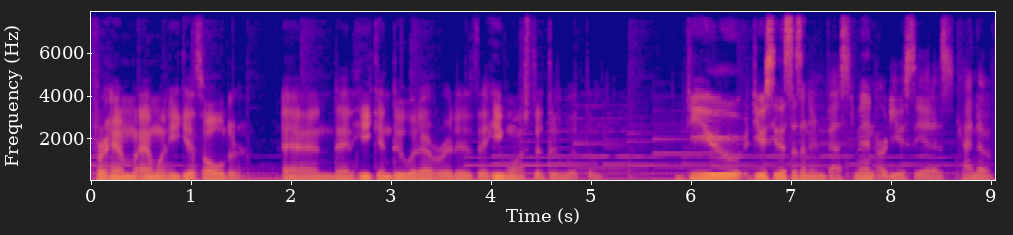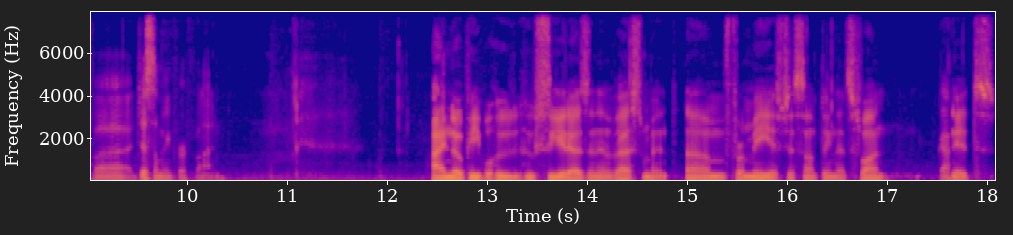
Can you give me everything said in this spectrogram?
for him and when he gets older, and then he can do whatever it is that he wants to do with them. Do you do you see this as an investment or do you see it as kind of uh, just something for fun? I know people who who see it as an investment. Um, for me, it's just something that's fun. Okay. It's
